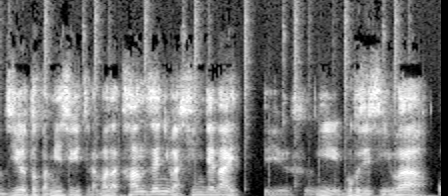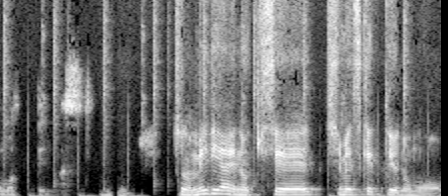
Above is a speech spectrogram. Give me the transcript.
自由とか民主主義というのはまだ完全には死んでないっていうふうに僕自身は思っています。そのメディアへの規制、締め付けっていうのも、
